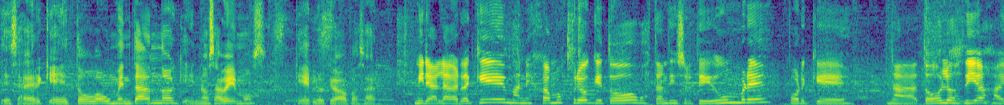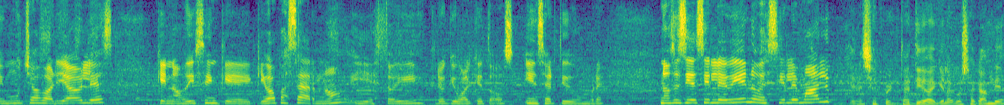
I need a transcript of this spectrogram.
de saber que todo va aumentando, que no sabemos qué es lo que va a pasar. Mira, la verdad que manejamos creo que todo bastante incertidumbre porque nada, todos los días hay muchas variables que nos dicen que, va a pasar, ¿no? Y estoy, creo que igual que todos, incertidumbre. No sé si decirle bien o decirle mal. ¿Tienes expectativa de que la cosa cambie?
